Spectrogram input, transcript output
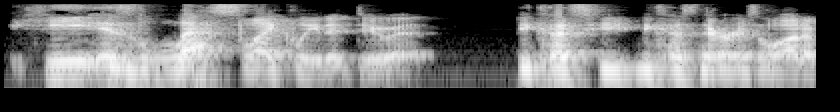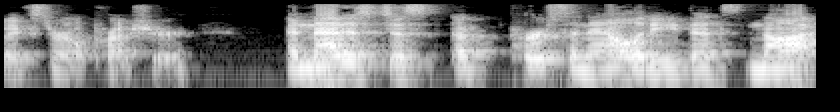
he is less likely to do it because he because there is a lot of external pressure, and that is just a personality that's not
